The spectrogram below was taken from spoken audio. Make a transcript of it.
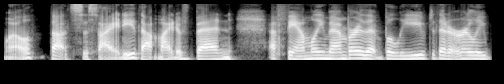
Well, that's society. That might have been a family member that believed that early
